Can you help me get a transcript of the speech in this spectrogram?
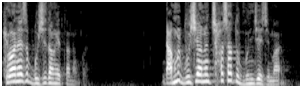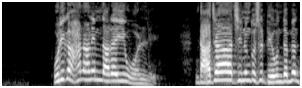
교회 안에서 무시당했다는 거예요. 남을 무시하는 처사도 문제지만 우리가 하나님 나라의 원리, 낮아지는 것을 배운다면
